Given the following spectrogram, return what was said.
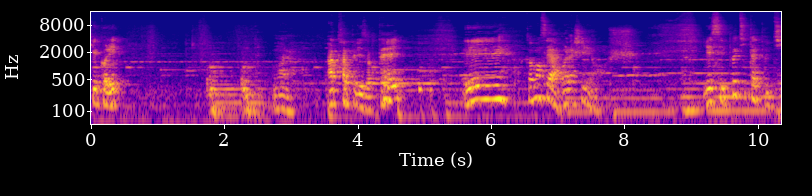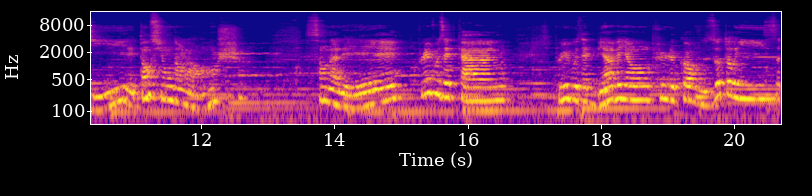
Pieds collés. Voilà. Attrapez les orteils. Et commencez à relâcher les hanches. Laissez petit à petit les tensions dans la hanche s'en aller. Plus vous êtes calme, plus vous êtes bienveillant, plus le corps vous autorise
